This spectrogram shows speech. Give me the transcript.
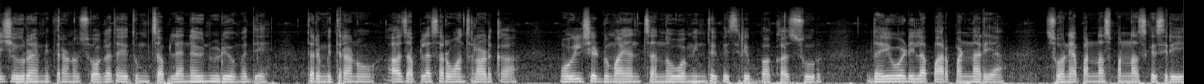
जय शिवराय मित्रांनो स्वागत आहे तुमचं आपल्या नवीन व्हिडिओमध्ये. तर मित्रांनो आज आपल्या सर्वांचा लाडका मोहिल शेड्डुमा यांचा नवम हिंद केसरी बाकासूर दहीवडीला पार पाडणाऱ्या सोन्या पन्नास पन्नास केसरी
